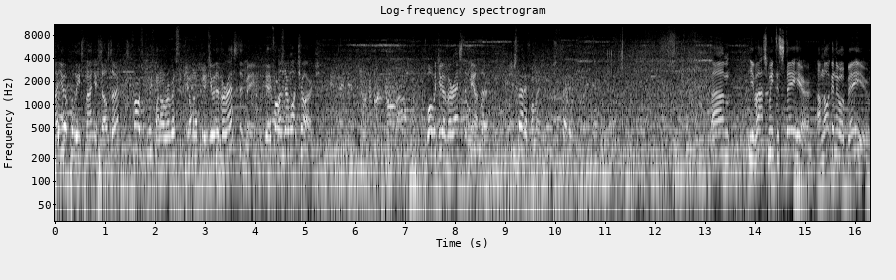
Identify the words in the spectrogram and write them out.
are you a policeman yourself, sir? If I was a policeman, I would have arrested you. I'm not a policeman. You would have arrested me? Yeah, if I was- Under what charge? What would you have arrested me under? There for me. Um, you've asked me to stay here. I'm not going to obey you.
